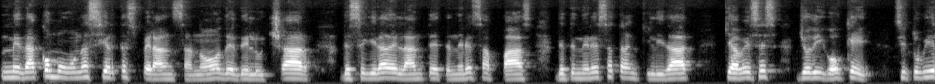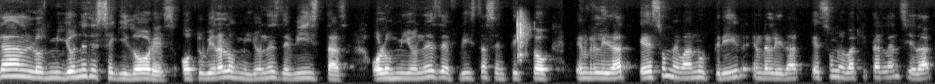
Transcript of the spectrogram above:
me da como una cierta esperanza, ¿no? De, de luchar, de seguir adelante, de tener esa paz, de tener esa tranquilidad que a veces yo digo, ok, si tuvieran los millones de seguidores o tuviera los millones de vistas o los millones de vistas en TikTok, en realidad eso me va a nutrir, en realidad eso me va a quitar la ansiedad.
